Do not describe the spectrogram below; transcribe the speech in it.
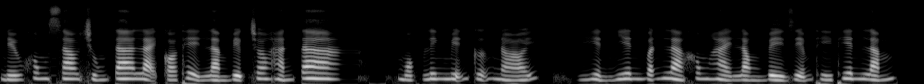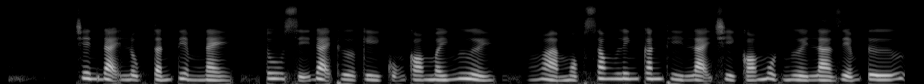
nếu không sao chúng ta lại có thể làm việc cho hắn ta. Mục Linh miễn cưỡng nói, hiển nhiên vẫn là không hài lòng về Diễm Thí Thiên lắm. Trên đại lục tấn tiềm này, tu sĩ đại thừa kỳ cũng có mấy người, hỏa mục song linh căn thì lại chỉ có một người là Diễm Tứ.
